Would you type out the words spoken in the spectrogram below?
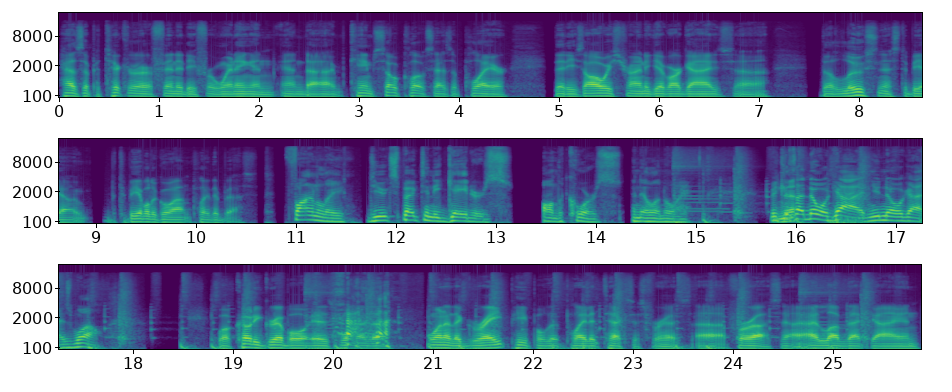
has a particular affinity for winning, and, and uh, came so close as a player that he's always trying to give our guys uh, the looseness to be out, to be able to go out and play their best. Finally, do you expect any Gators on the course in Illinois? Because no. I know a guy, and you know a guy as well. Well, Cody Gribble is one of the one of the great people that played at Texas for us. Uh, for us, I, I, love that guy, and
